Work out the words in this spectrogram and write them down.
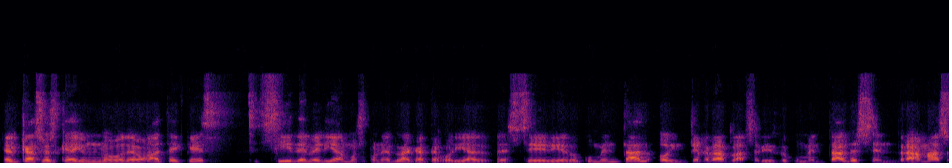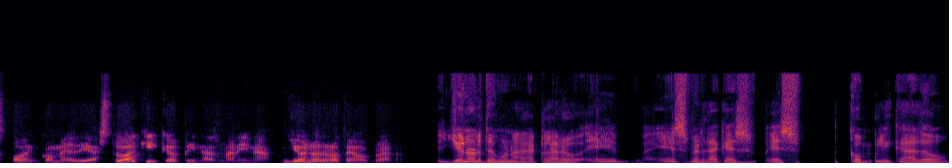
el caso es que hay un nuevo debate que es si deberíamos poner la categoría de serie documental o integrar las series documentales en dramas o en comedias. ¿Tú aquí qué opinas, Marina? Yo no lo tengo claro. Yo no lo tengo nada claro. Eh, es verdad que es, es complicado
